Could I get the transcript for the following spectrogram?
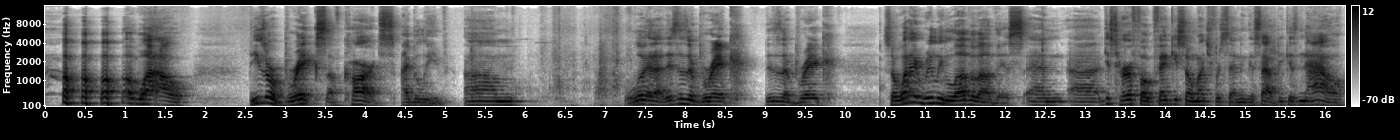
wow. These are bricks of cards, I believe. Um, look at that. This is a brick. This is a brick. So what I really love about this, and uh, just her folk, thank you so much for sending this out because now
